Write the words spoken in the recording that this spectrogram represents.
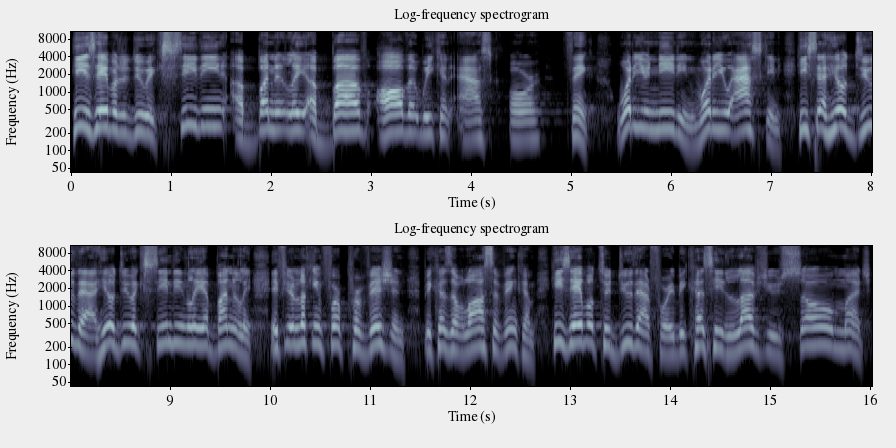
he is able to do exceeding abundantly above all that we can ask or think. What are you needing? What are you asking? He said he'll do that. He'll do exceedingly abundantly. If you're looking for provision because of loss of income, he's able to do that for you because he loves you so much.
